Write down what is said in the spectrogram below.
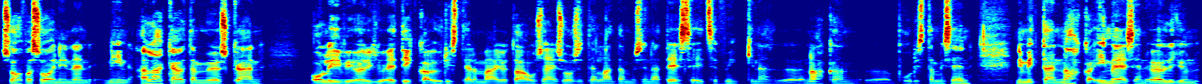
sohvasoininen, niin älä käytä myöskään – oliiviöljy-etikkayhdistelmää, jota usein suositellaan tämmöisenä tee se itse vinkkinä nahkan puhdistamiseen. Nimittäin nahka imee sen öljyn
